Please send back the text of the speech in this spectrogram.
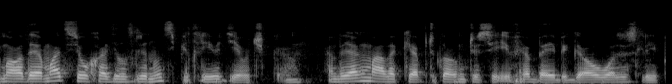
и молодая мать все уходила взглянуть, спит ли ее девочка. And the young mother kept going to see if her baby girl was asleep.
